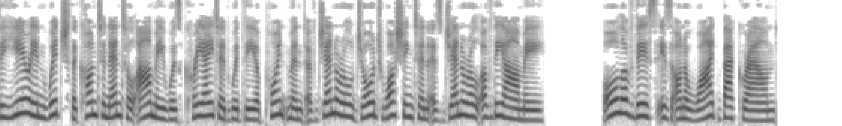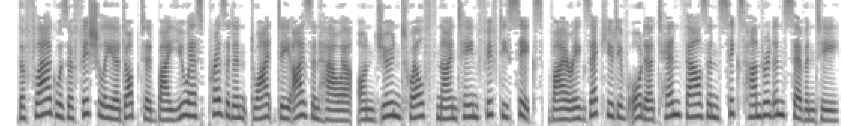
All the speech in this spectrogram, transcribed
the year in which the Continental Army was created with the appointment of General George Washington as General of the Army. All of this is on a white background. The flag was officially adopted by U.S. President Dwight D. Eisenhower, on June 12, 1956, via Executive Order 10670.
